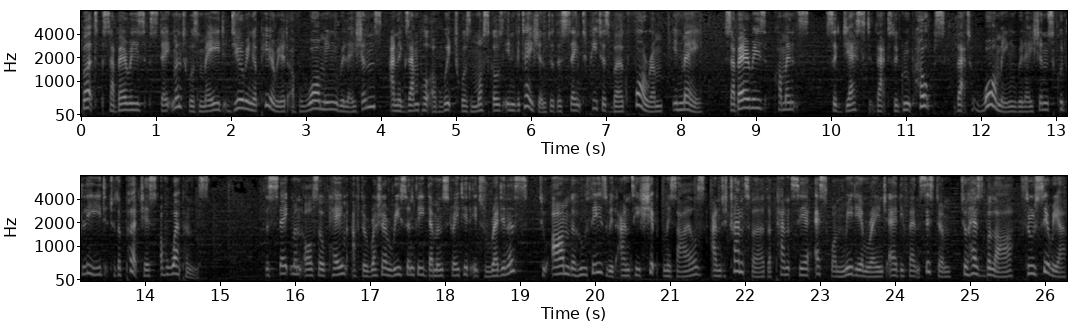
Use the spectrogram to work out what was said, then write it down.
But Saberi's statement was made during a period of warming relations, an example of which was Moscow's invitation to the St. Petersburg Forum in May. Saberi's comments suggest that the group hopes that warming relations could lead to the purchase of weapons. The statement also came after Russia recently demonstrated its readiness to arm the Houthis with anti ship missiles and transfer the Pantsir S 1 medium range air defense system to Hezbollah through Syria.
